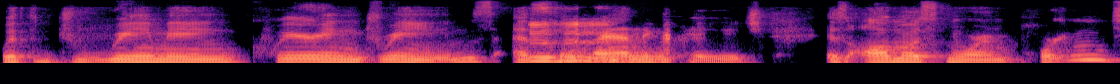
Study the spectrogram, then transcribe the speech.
with dreaming, querying dreams as the Mhm. landing page is almost more important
